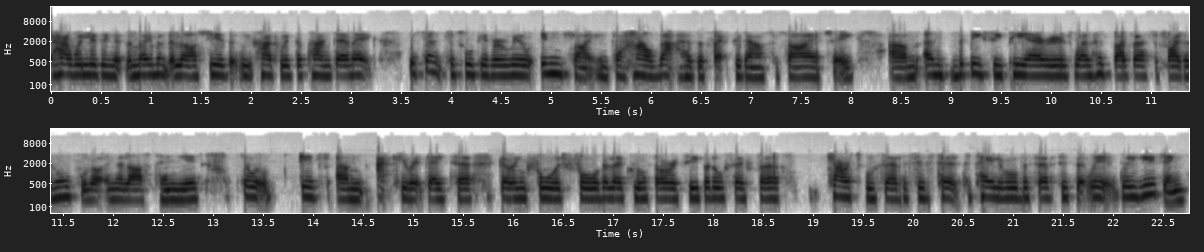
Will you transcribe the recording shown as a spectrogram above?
how we're living at the moment, the last year that we've had with the pandemic, the census will give a real insight into how that has affected our society. Um, and the BCP area as well has diversified an awful lot in the last 10 years. So it will give um, accurate data going forward for the local authority, but also for charitable services to, to tailor all the services that we're, we're using.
